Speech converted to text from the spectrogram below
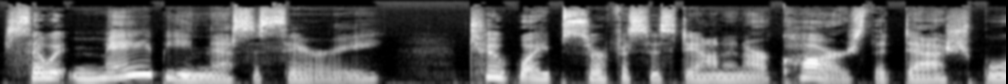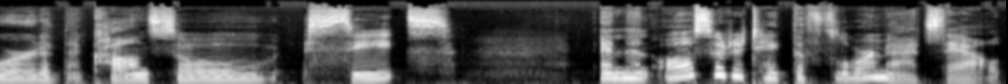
So it may be necessary to wipe surfaces down in our cars, the dashboard and the console, seats, and then also to take the floor mats out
